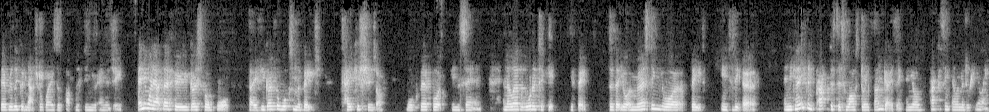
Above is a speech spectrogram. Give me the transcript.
they're really good natural ways of uplifting your energy anyone out there who goes for a walk, say if you go for walks on the beach, take your shoes off, walk barefoot in the sand, and allow the water to hit your feet so that you're immersing your feet into the earth. And you can even practice this whilst doing sun gazing and you're practicing elemental healing.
